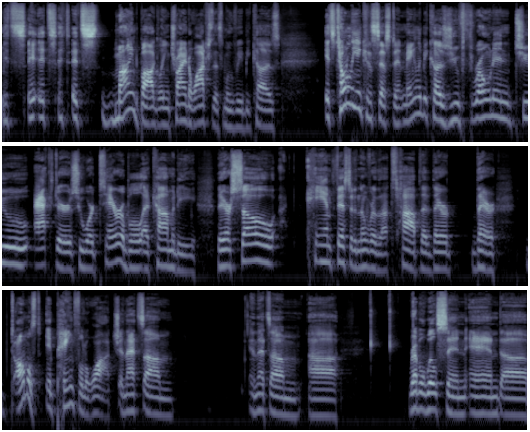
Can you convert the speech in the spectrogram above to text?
it's it's it's it's mind-boggling trying to watch this movie because it's totally inconsistent, mainly because you've thrown in two actors who are terrible at comedy. They are so ham-fisted and over the top that they're they're almost painful to watch, and that's um and that's um uh Rebel Wilson and uh,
